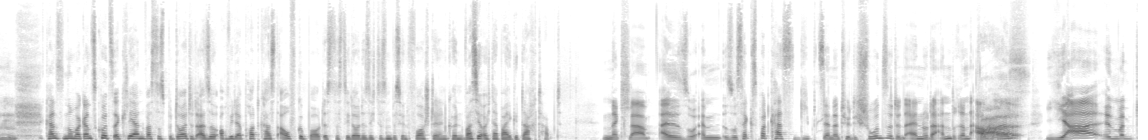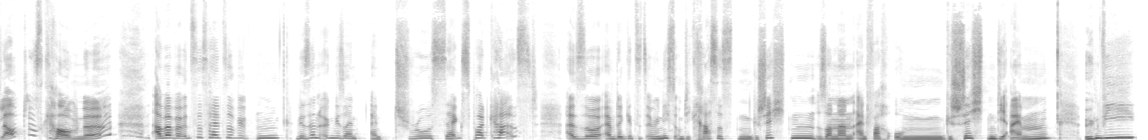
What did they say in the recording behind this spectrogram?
Kannst du noch mal ganz kurz erklären, was das bedeutet? Also auch wie der Podcast aufgebaut ist, dass die Leute sich das ein bisschen vorstellen können, was ihr euch dabei gedacht habt. Na klar, also ähm, so Sex-Podcasts gibt's ja natürlich schon so den einen oder anderen, aber Was? ja, man glaubt es kaum, ne? Aber bei uns ist halt so, wir, mh, wir sind irgendwie so ein, ein True Sex-Podcast. Also ähm, da geht's jetzt irgendwie nicht so um die krassesten Geschichten, sondern einfach um Geschichten, die einem irgendwie,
